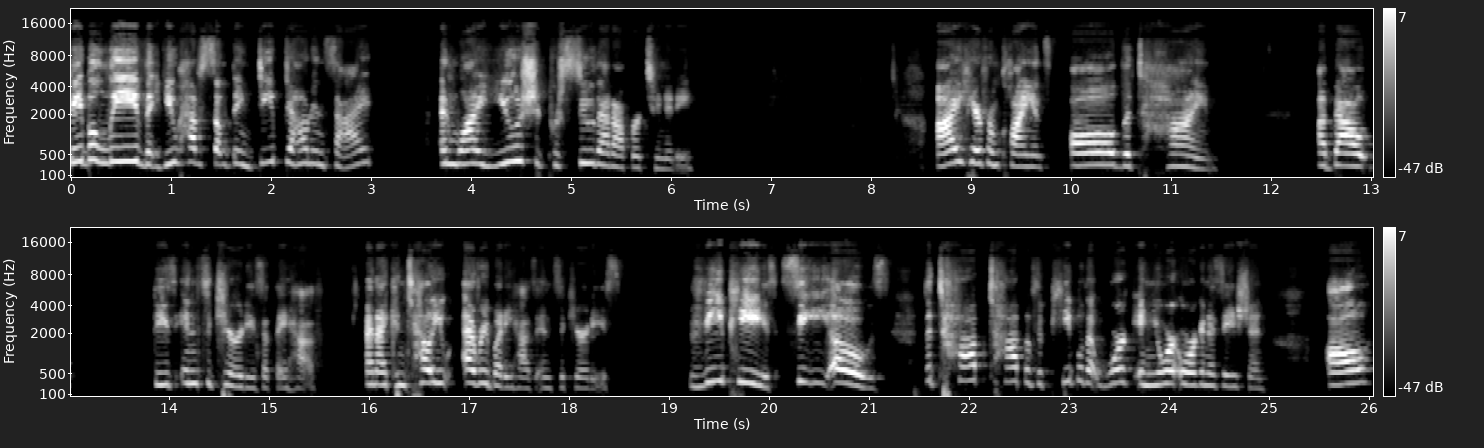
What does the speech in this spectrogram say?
They believe that you have something deep down inside and why you should pursue that opportunity. I hear from clients all the time about these insecurities that they have. And I can tell you, everybody has insecurities. VPs, CEOs, the top, top of the people that work in your organization all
